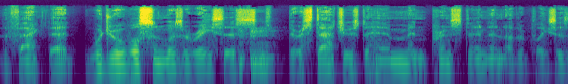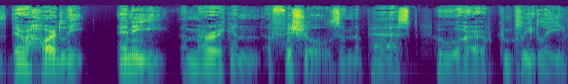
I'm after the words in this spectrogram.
the fact that Woodrow Wilson was a racist. there are statues to him in Princeton and other places. There are hardly any American officials in the past who are completely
